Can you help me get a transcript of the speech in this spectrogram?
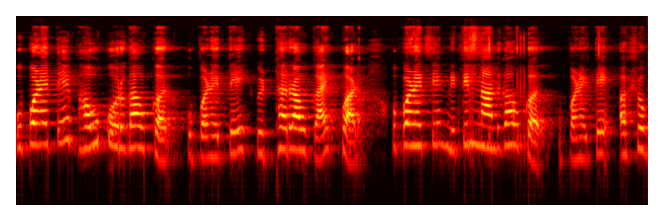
उपनेते भाऊ कोरगावकर उपनेते विठ्ठलराव गायकवाड उपनेते नितीन नांदगावकर उपनेते अशोक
